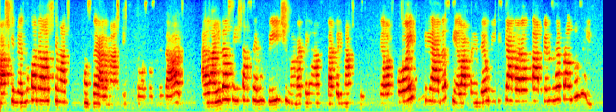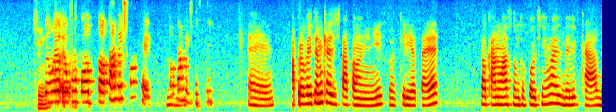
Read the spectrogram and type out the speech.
acho que mesmo quando ela é uma considerada machista pela sociedade, ela ainda assim está sendo vítima daquele, daquele machismo. Ela foi criada assim, ela aprendeu isso e agora ela está apenas reproduzindo. Sim. Então eu, eu concordo totalmente com ela. Totalmente. com isso. É, aproveitando que a gente está falando nisso, eu queria até tocar num assunto um pouquinho mais delicado,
